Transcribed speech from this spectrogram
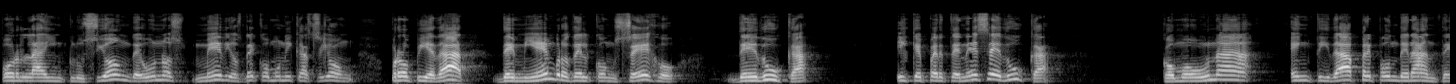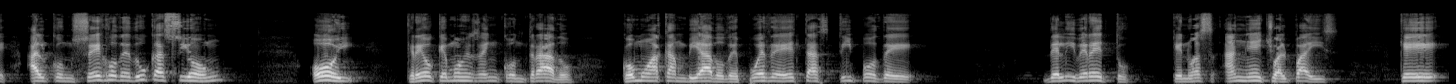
por la inclusión de unos medios de comunicación, propiedad de miembros del Consejo de Educa y que pertenece Educa como una entidad preponderante al Consejo de Educación, hoy creo que hemos encontrado cómo ha cambiado después de estos tipos de, de libreto que nos han hecho al país, que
